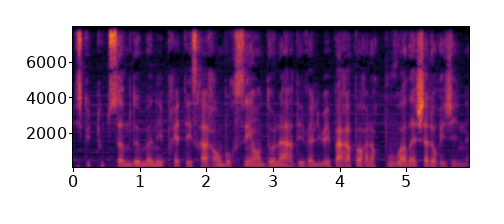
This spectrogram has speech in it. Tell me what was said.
puisque toute somme de monnaie prêtée sera remboursée en dollars dévalués par rapport à leur pouvoir d'achat d'origine.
